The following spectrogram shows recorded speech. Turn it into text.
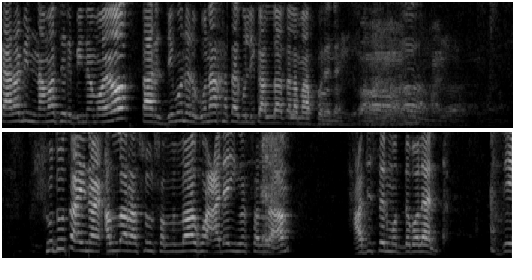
তারাবির নামাজের বিনিময়েও তার জীবনের গুনাহ খাতাগুলিকে আল্লাহ তালা মাফ করে দেয়। শুধু তাই নয়, আল্লাহ রাসুল সাল্লাহ আলাইহি ওয়াসাল্লাম হাদিসের মধ্যে বলেন যে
